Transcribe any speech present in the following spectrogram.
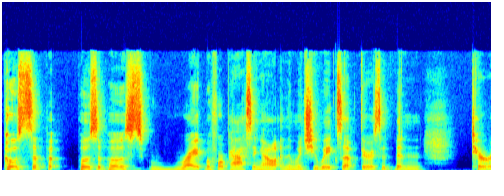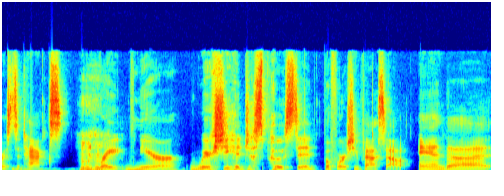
posts a, posts a post right before passing out. And then when she wakes up, there's had been terrorist attacks mm-hmm. right near where she had just posted before she passed out. And uh,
